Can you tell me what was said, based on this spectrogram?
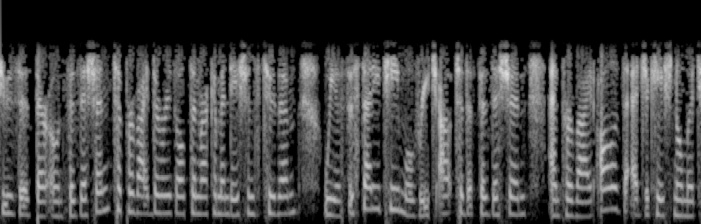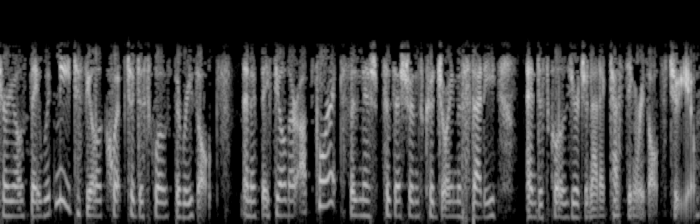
chooses their own physician to provide the results and recommendations to them, we as the study team will reach out to the physician and provide all of the educational materials they would need to feel equipped to disclose the results. And if they feel they're up for it, physicians could join the study and disclose your genetic testing results to you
